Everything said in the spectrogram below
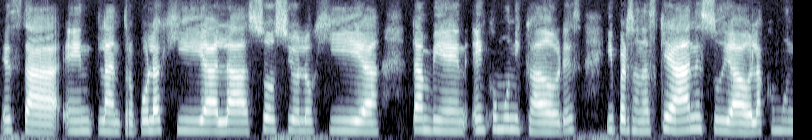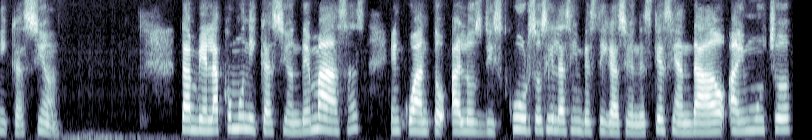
está en la antropología, la sociología, también en comunicadores y personas que han estudiado la comunicación también la comunicación de masas en cuanto a los discursos y las investigaciones que se han dado. Hay mucha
